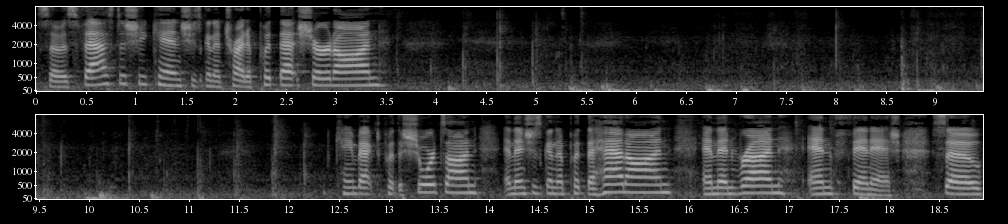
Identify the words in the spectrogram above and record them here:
So as fast as she can, she's gonna try to put that shirt on came back to put the shorts on, and then she's gonna put the hat on, and then run and finish. So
